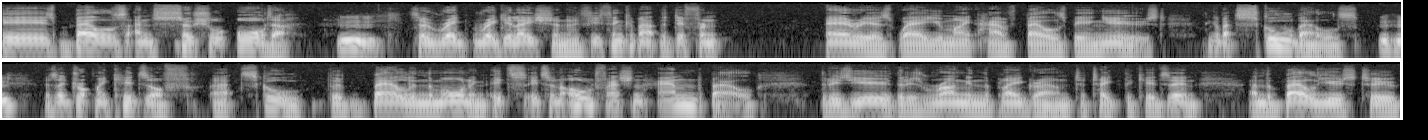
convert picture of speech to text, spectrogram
is bells and social order. Mm. So reg- regulation, and if you think about the different areas where you might have bells being used, think about school bells. Mhm. As I drop my kids off at school, the bell in the morning, it's it's an old-fashioned hand bell that is you that is rung in the playground to take the kids in, and the bell used to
